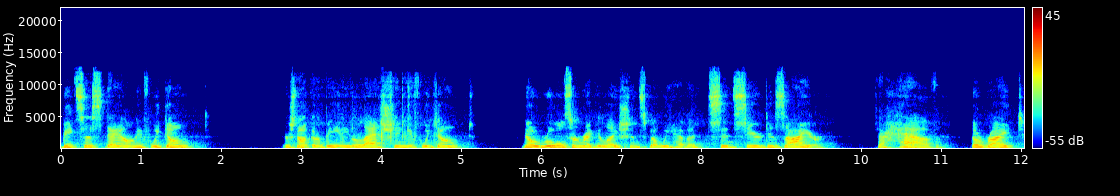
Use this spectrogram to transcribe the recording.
beats us down if we don't. There's not going to be any lashing if we don't. No rules and regulations, but we have a sincere desire to have the right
